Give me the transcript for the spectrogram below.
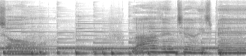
Soul. Love him till he's been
